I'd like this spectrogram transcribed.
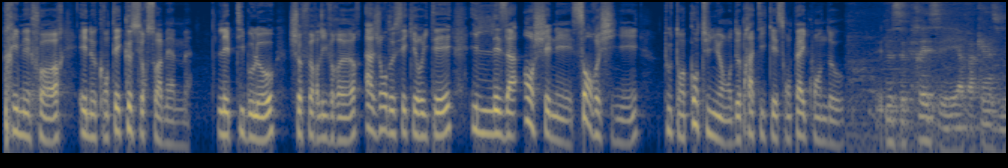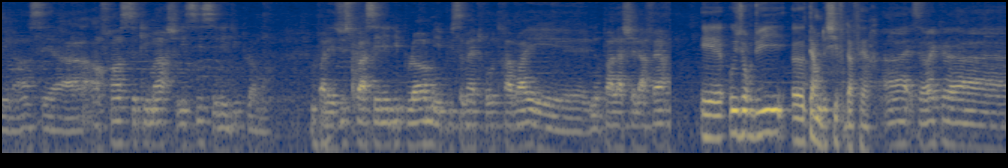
trimer fort et ne compter que sur soi-même. Les petits boulots, chauffeur-livreur, agent de sécurité, il les a enchaînés sans rechigner, tout en continuant de pratiquer son taekwondo. Le secret, c'est il n'y a pas 15 000. hein. C'est, euh, en France, ce qui marche ici, c'est les diplômes. Il fallait juste passer les diplômes et puis se mettre au travail et ne pas lâcher l'affaire. Et aujourd'hui, euh, en termes de chiffre d'affaires, c'est vrai que euh,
